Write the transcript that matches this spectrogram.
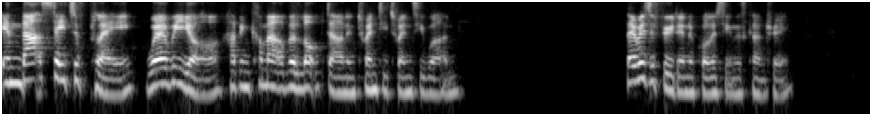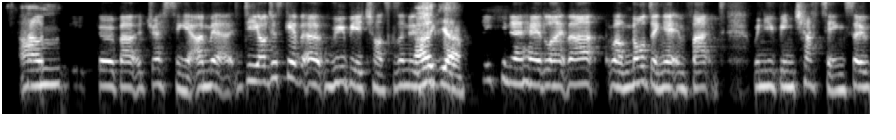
in that state of play where we are, having come out of a lockdown in 2021, there is a food inequality in this country. How Um, do we go about addressing it? I mean, uh, Dee, I'll just give uh, Ruby a chance because I know uh, she's yeah, shaking her head like that, well, nodding it, in fact, when you've been chatting. So,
